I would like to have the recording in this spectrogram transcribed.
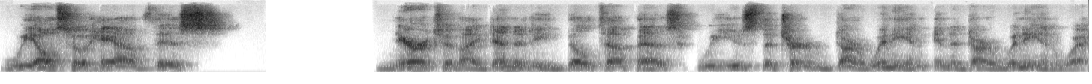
we also have this narrative identity built up as we use the term Darwinian in a Darwinian way,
